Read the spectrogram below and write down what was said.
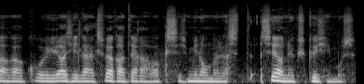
aga kui asi läheks väga teravaks, siis minu meelest see on üks küsimus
